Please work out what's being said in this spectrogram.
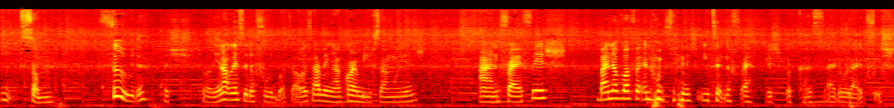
eat some food. Which, well, you're not going to see the food, but I was having a corned beef sandwich and fried fish. But I never end up finish eating the fried fish because I don't like fish.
